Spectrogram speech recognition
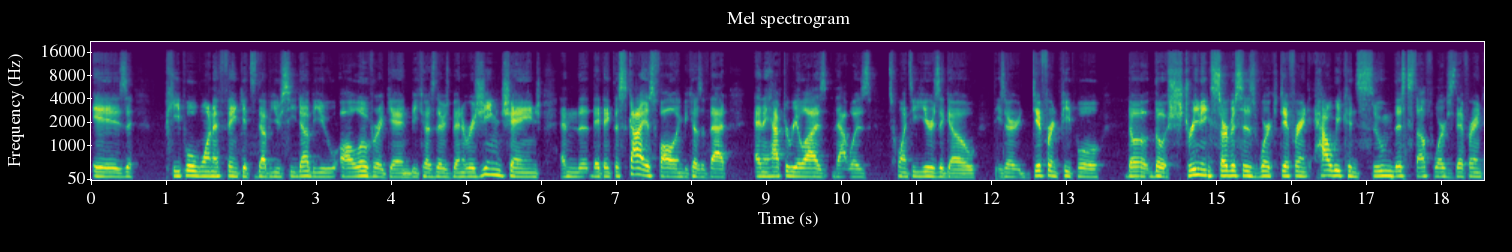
is people want to think it's WCW all over again because there's been a regime change and the, they think the sky is falling because of that, and they have to realize that was 20 years ago. These are different people. The the streaming services work different. How we consume this stuff works different.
